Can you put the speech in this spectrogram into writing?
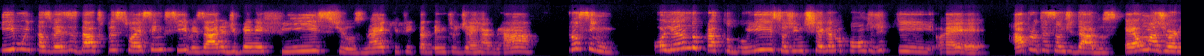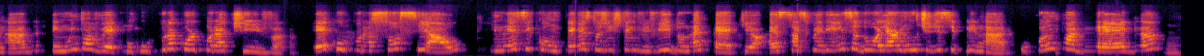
e muitas vezes dados pessoais sensíveis, a área de benefícios, né? que fica dentro de RH. Então, assim, olhando para tudo isso, a gente chega no ponto de que é, a proteção de dados é uma jornada, tem muito a ver com cultura corporativa e cultura social. E nesse contexto, a gente tem vivido, né, PEC, essa experiência do olhar multidisciplinar. O quanto agrega uhum.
